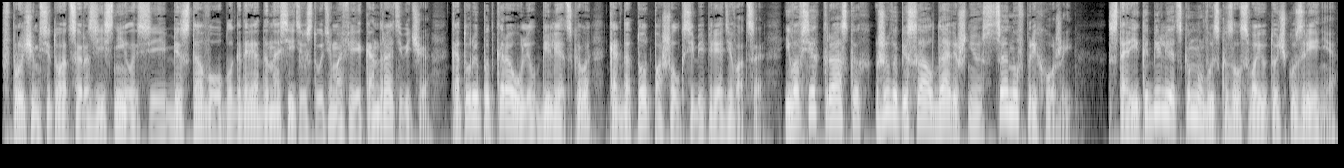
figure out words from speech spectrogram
Впрочем, ситуация разъяснилась, и без того, благодаря доносительству Тимофея Кондратьевича, который подкараулил Белецкого, когда тот пошел к себе переодеваться, и во всех красках живописал давишнюю сцену в прихожей — Старик и Белецкому высказал свою точку зрения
